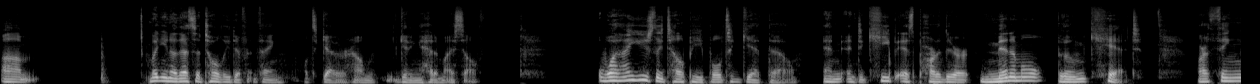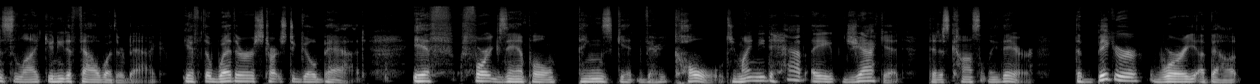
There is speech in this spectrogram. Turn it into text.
Um, but, you know, that's a totally different thing altogether. I'm getting ahead of myself. What I usually tell people to get, though, and, and to keep as part of their minimal boom kit are things like you need a foul weather bag. If the weather starts to go bad, if, for example, things get very cold, you might need to have a jacket that is constantly there. The bigger worry about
